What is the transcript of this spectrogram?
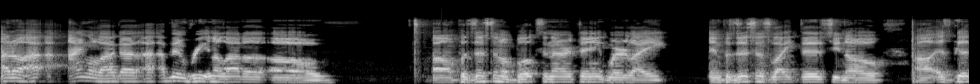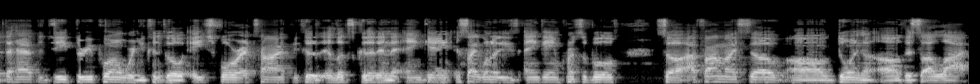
I don't know, I, I ain't gonna lie, guys. I, have been reading a lot of um, positional books and everything where like in positions like this, you know, uh, it's good to have the G3 point where you can go H4 at times because it looks good in the end game. It's like one of these end game principles. So I find myself um, doing uh, this a lot,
